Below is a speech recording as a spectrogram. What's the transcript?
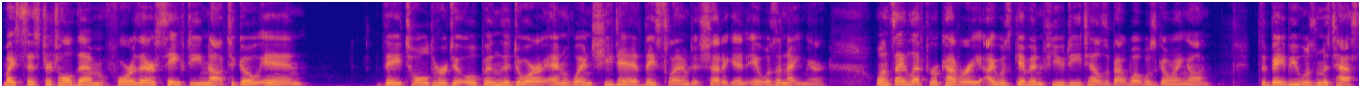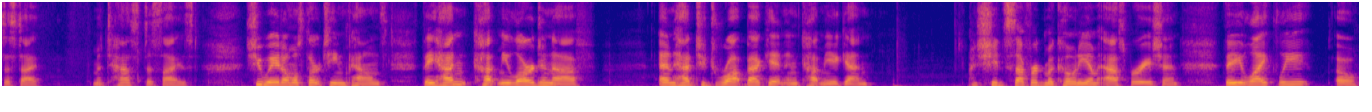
My sister told them, for their safety, not to go in. They told her to open the door, and when she did, they slammed it shut again. It was a nightmare. Once I left recovery, I was given few details about what was going on. The baby was metastasized. Metastasized. She weighed almost 13 pounds. They hadn't cut me large enough and had to drop back in and cut me again. She'd suffered meconium aspiration. They likely, oh,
